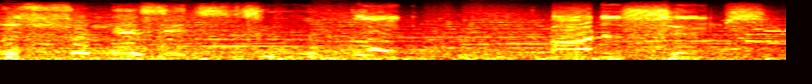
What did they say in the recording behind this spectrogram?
this is a message to like all the Sims.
